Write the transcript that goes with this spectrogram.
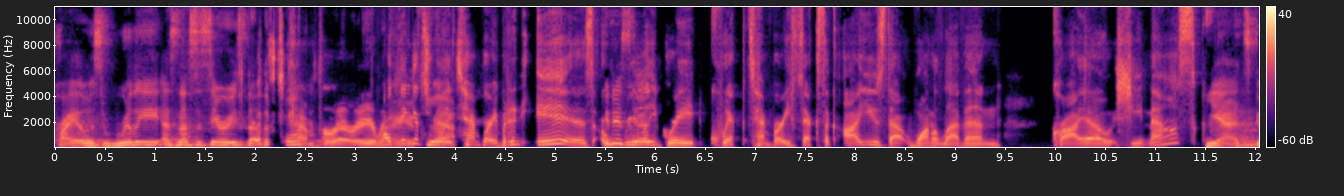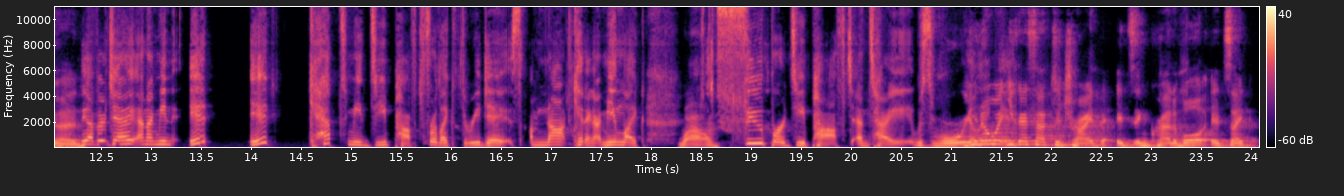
cryo is really as necessary as the other It's four. temporary, right? I think it's really Yeah. temporary, but it is a It is really good. great, quick temporary fix. Like I used that 111 cryo sheet mask Yeah, it's good. the other day, and I mean it. It kept me depuffed for like three days. I'm not kidding. I mean, like wow. super depuffed and tight. It was really. you know what? You guys have to try. th- It's incredible. It's like it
